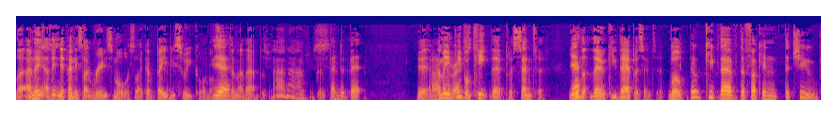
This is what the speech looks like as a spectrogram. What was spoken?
Like, I think, I think the appendix is like really small. It's like a baby sweet corn or Yeah. something like that. But no, I'll Just send a bit. Yeah, I I, mean, people keep their placenta. Yeah. Well, they don't keep their placenta. Well, They'll keep their the fucking the tube.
